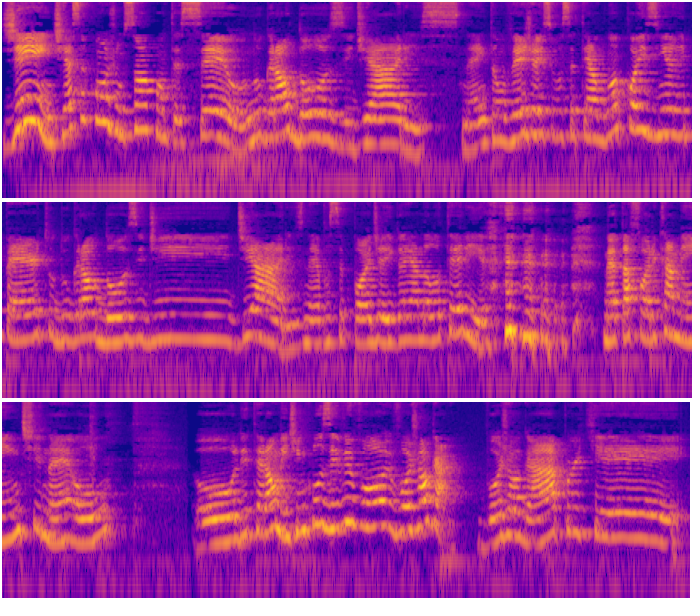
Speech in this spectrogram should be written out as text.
Gente, essa conjunção aconteceu no grau 12 de Ares, né? Então veja aí se você tem alguma coisinha ali perto do grau 12 de, de Ares, né? Você pode aí ganhar na loteria. Metaforicamente, né? Ou, ou literalmente. Inclusive, vou, vou jogar. Vou jogar porque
